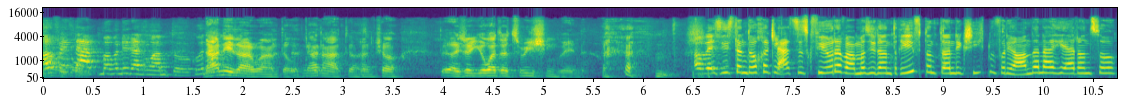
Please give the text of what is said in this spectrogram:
Auf Etappen, aber nicht an einem Tag, oder? Nein, nicht an einem Tag. Nein, nein, da haben schon also ein Jahr dazwischen gewesen. Aber es ist dann doch ein klasse Gefühl, oder? Wenn man sich dann trifft und dann die Geschichten von den anderen auch hört und so.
